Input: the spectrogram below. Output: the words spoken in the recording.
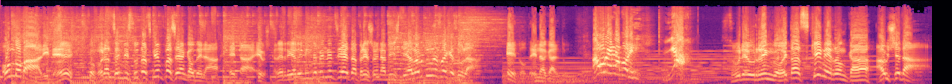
Ondo ba, alide, gogoratzen dizut azken fasean gaudela, eta Euskal Herriaren independentzia eta presoen amnistia lortu dezakezula. Edo dena galdu. Aurrera bori! Ja! Zure urrengo eta azken erronka hause da.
